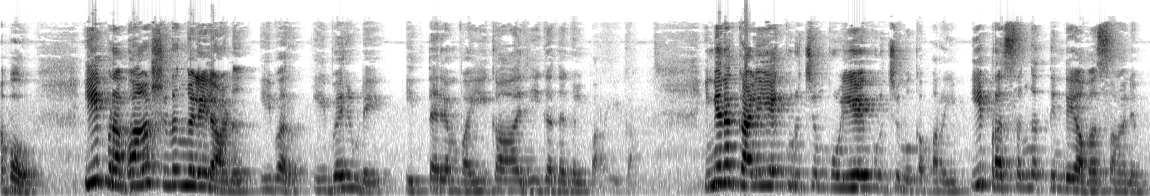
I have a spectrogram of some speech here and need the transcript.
അപ്പോ ഈ പ്രഭാഷണങ്ങളിലാണ് ഇവർ ഇവരുടെ ഇത്തരം വൈകാരികതകൾ പറയുക. ഇങ്ങനെ കളിയെക്കുറിച്ചും കുളിയെക്കുറിച്ചും ഒക്കെ പറയും. ഈ പ്രസംഗത്തിന്റെ അവസാനം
